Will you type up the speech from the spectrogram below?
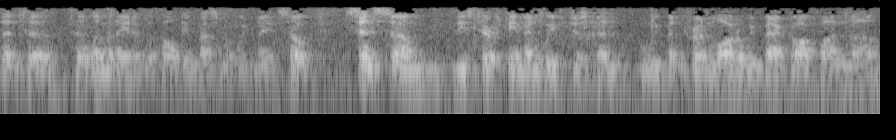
than to, to eliminate it with all the investment we've made. So since um, these tariffs came in, we've just been we've been treading water. We backed off on. Uh,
